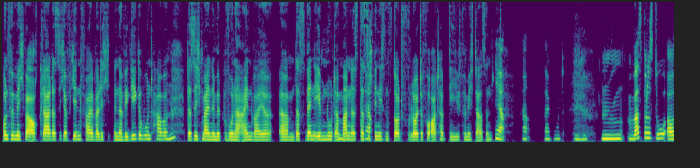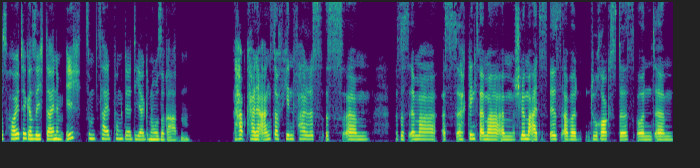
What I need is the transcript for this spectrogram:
Und für mich war auch klar, dass ich auf jeden Fall, weil ich in der WG gewohnt habe, Mhm. dass ich meine Mitbewohner einweihe, ähm, dass wenn eben Not am Mann ist, dass Ja. ich wenigstens dort Leute vor Ort habe, die für mich da sind. Ja, ja, sehr gut. Mm, Was würdest du aus heutiger Sicht deinem Ich zum Zeitpunkt der Diagnose raten? Hab keine Angst auf jeden Fall. Es ist, ähm, es ist immer, es klingt zwar immer ähm, schlimmer als es ist, aber du rockst es und ähm,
